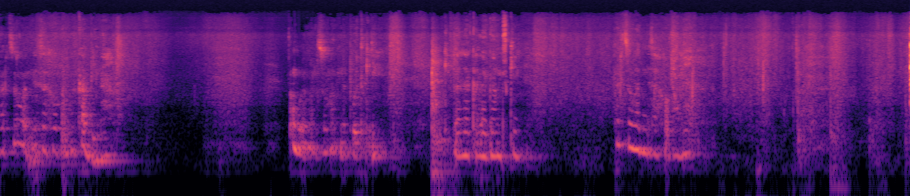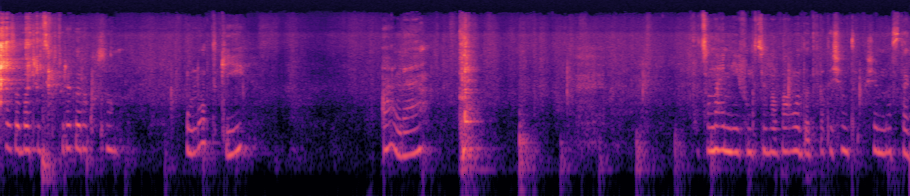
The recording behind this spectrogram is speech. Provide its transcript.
Bardzo ładnie zachowana kabina. Bardzo ładne płytki. Kibelek elegancki. Bardzo ładnie zachowane. Chcę zobaczyć, z którego roku są ulotki. Ale to co najmniej funkcjonowało do 2018,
